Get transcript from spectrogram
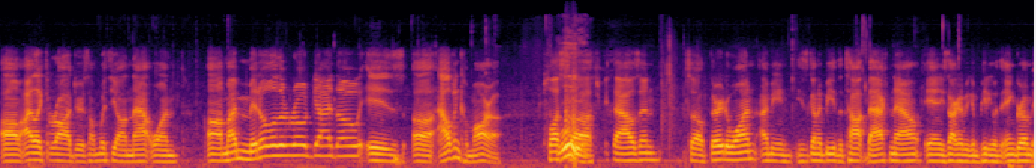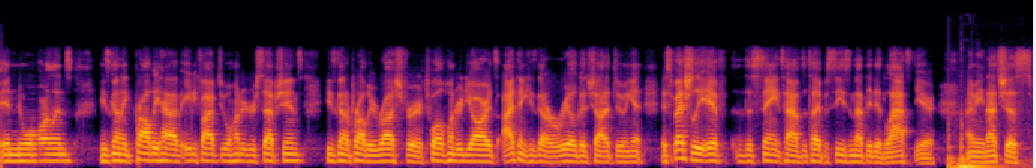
Um, I like the Rodgers. I'm with you on that one. Uh, my middle of the road guy though is uh, Alvin Kamara, plus uh, three thousand. So thirty to one. I mean, he's going to be the top back now, and he's not going to be competing with Ingram in New Orleans. He's going to probably have 85 to 100 receptions. He's going to probably rush for 1,200 yards. I think he's got a real good shot at doing it, especially if the Saints have the type of season that they did last year. I mean, that's just.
